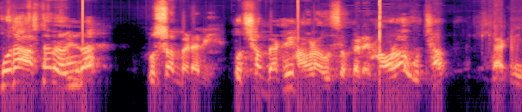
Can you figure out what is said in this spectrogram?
কোথায় আসতে হবে রঞ্জিত? দা উৎসব ব্যাটারি। উৎসব ব্যাটারি। হাওড়া উৎসব ব্যাটারি। হাওড়া উৎসব। ব্যাটারি।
